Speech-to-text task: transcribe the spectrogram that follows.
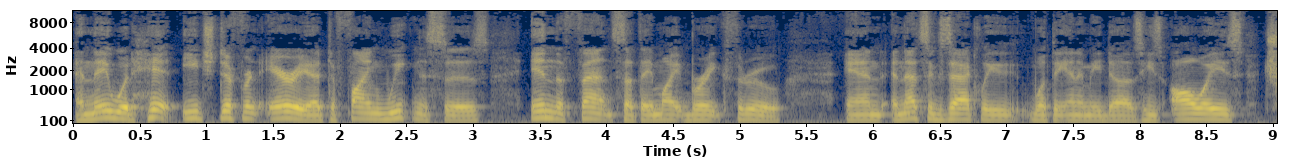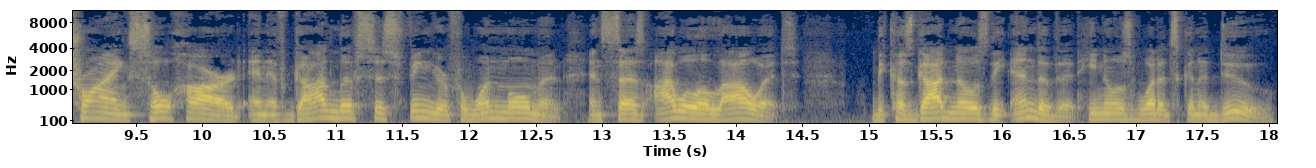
and they would hit each different area to find weaknesses in the fence that they might break through. And, and that's exactly what the enemy does. He's always trying so hard. And if God lifts his finger for one moment and says, I will allow it, because God knows the end of it, he knows what it's going to do.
